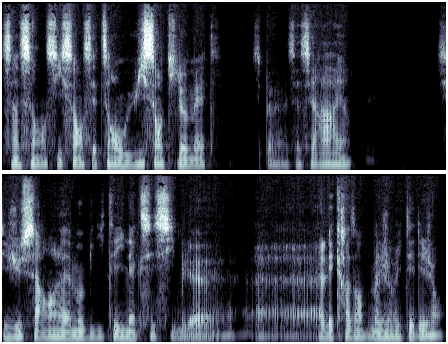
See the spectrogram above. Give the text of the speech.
500, 600, 700 ou 800 km. C'est pas, ça sert à rien. C'est juste ça rend la mobilité inaccessible euh, à, l'écrasante majorité des gens.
